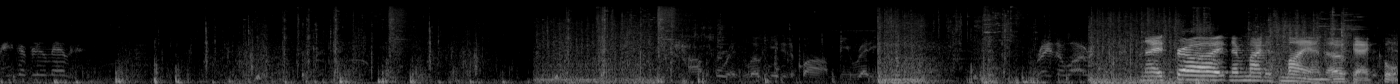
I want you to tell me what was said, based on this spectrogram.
Razor bloom out. Op 4 has located a bomb. Be ready. Razor wire. Nice try. Never mind, it's my end. Okay, cool.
